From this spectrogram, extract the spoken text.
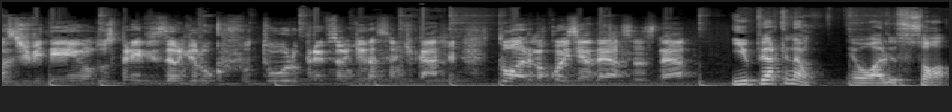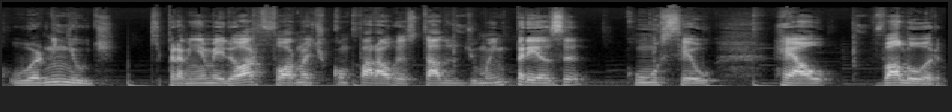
os dividendos, previsão de lucro futuro, previsão de geração de caixa. Tu olha uma coisinha dessas, né? E o pior que não, eu olho só o earning yield, que para mim é a melhor forma de comparar o resultado de uma empresa com o seu real valor.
